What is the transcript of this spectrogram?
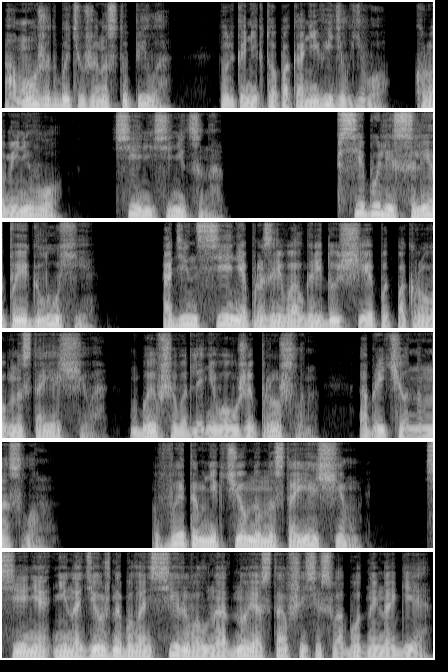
А может быть, уже наступило, только никто пока не видел его, кроме него, Сени Синицына. Все были слепы и глухи. Один Сеня прозревал грядущее под покровом настоящего, бывшего для него уже прошлым, обреченным на слом. В этом никчемном настоящем Сеня ненадежно балансировал на одной оставшейся свободной ноге.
